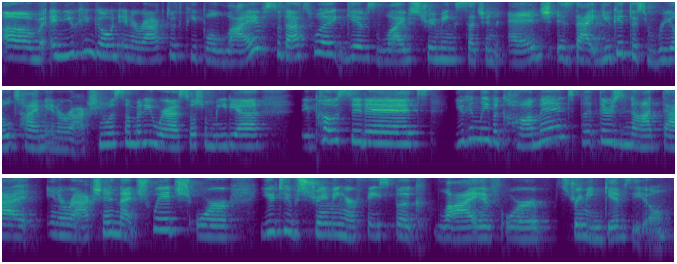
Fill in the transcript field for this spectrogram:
Um, and you can go and interact with people live. So that's what gives live streaming such an edge is that you get this real time interaction with somebody, whereas social media, they posted it. You can leave a comment, but there's not that interaction that Twitch or YouTube streaming or Facebook live or streaming gives you.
